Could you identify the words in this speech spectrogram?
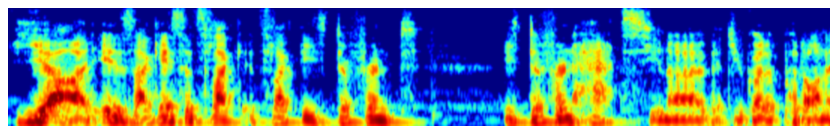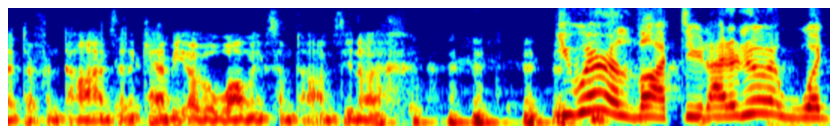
Yeah, it is. I guess it's like it's like these different these different hats, you know, that you've got to put on at different times, and it can be overwhelming sometimes, you know. you wear a lot, dude. I don't know what,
